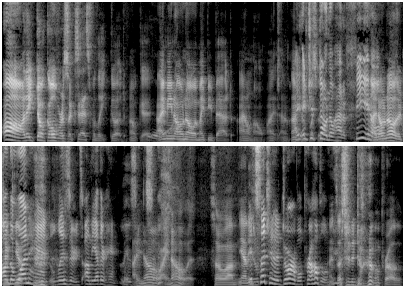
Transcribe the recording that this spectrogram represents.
Oh, they took over successfully. Good. Okay. I mean, oh no, it might be bad. I don't know. I, I, I, just don't know how to feel. I don't know, they're on the cute. one hand, lizards. On the other hand, lizards. I know. I know. So um, yeah, these It's such an adorable problem. It's such an adorable problem.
